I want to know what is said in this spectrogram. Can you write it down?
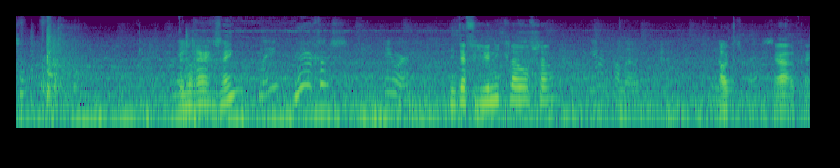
Wil je nog ergens heen? Nee, nergens. Nee hoor. Niet even Uniqlo of zo? Ja, kan ook. Oh, ja, oké.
